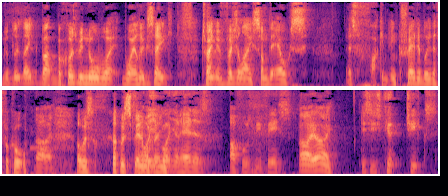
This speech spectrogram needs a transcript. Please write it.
would look like, but because we know what what it looks like, trying to visualise somebody else is fucking incredibly difficult. Aye. I was I was spending All my you've time. got in your head is Afro's wee face. Aye, aye. Just his cute cheeks.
